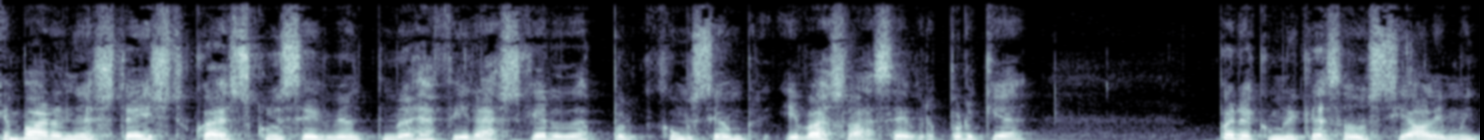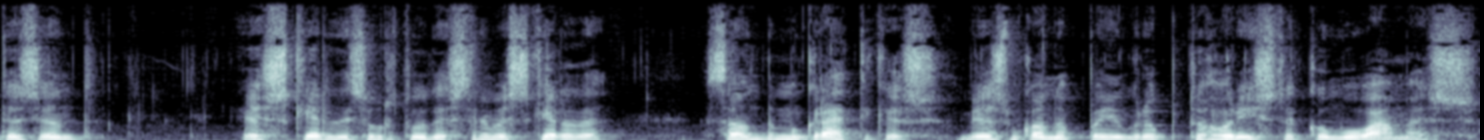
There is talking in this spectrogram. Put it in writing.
Embora neste texto quase exclusivamente me refira à esquerda, porque, como sempre, e vais lá saber porquê, para a comunicação social e muita gente, a esquerda e sobretudo a extrema-esquerda são democráticas, mesmo quando apoiam um grupo terrorista como o Hamas.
